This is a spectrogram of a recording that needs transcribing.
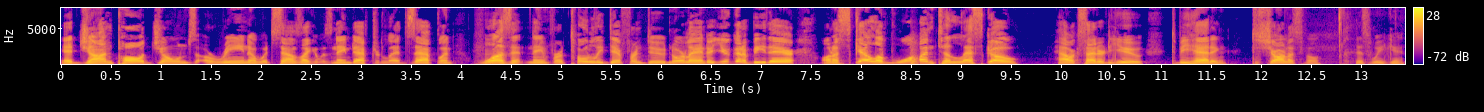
at John Paul Jones Arena, which sounds like it was named after Led Zeppelin. Wasn't named for a totally different dude. Norlander, you're going to be there on a scale of one to let's go how excited are you to be heading to Charlottesville this weekend?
